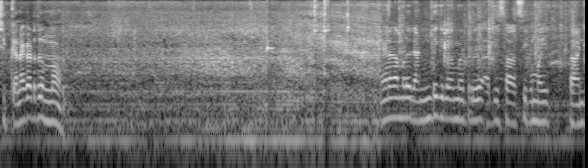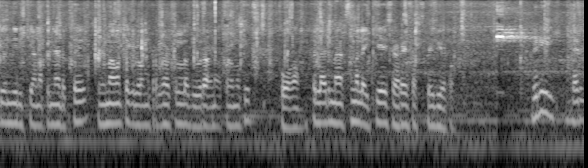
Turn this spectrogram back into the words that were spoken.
ചിക്കനൊക്കെ അടുത്ത് നിന്നോ അങ്ങനെ നമ്മൾ രണ്ട് കിലോമീറ്റർ അതിസാഹസികമായി താണ്ടി വന്നിരിക്കുകയാണ്. അപ്പം അടുത്ത് മൂന്നാമത്തെ കിലോമീറ്ററിലോട്ടുള്ള ദൂരമാണ്. അപ്പോൾ നമുക്ക് പോകാം. അപ്പോൾ എല്ലാവരും മാക്സിമം ലൈക്ക് ചെയ്യുക ഷെയർ ചെയ്യുക സബ്സ്ക്രൈബ് ചെയ്യട്ടോ വരി എല്ലാവരും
